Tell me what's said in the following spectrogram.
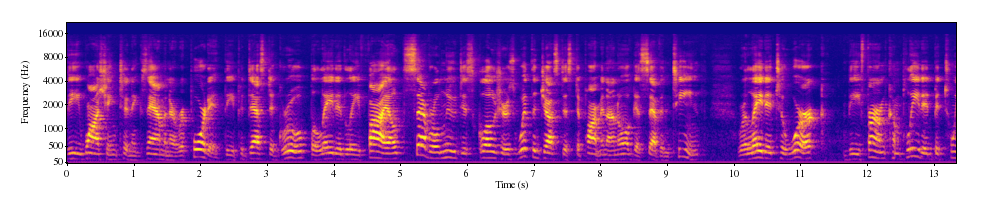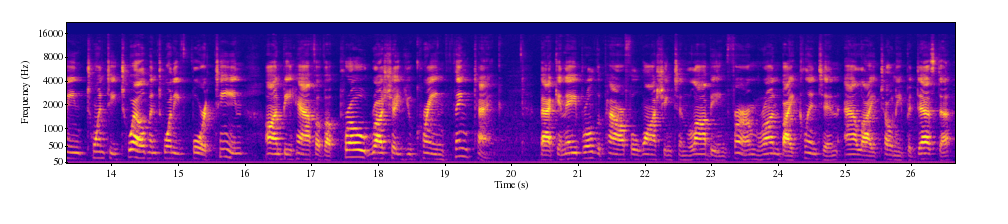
The Washington Examiner reported the Podesta Group belatedly filed several new disclosures with the Justice Department on August 17th related to work the firm completed between 2012 and 2014 on behalf of a pro Russia Ukraine think tank. Back in April, the powerful Washington lobbying firm run by Clinton ally Tony Podesta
